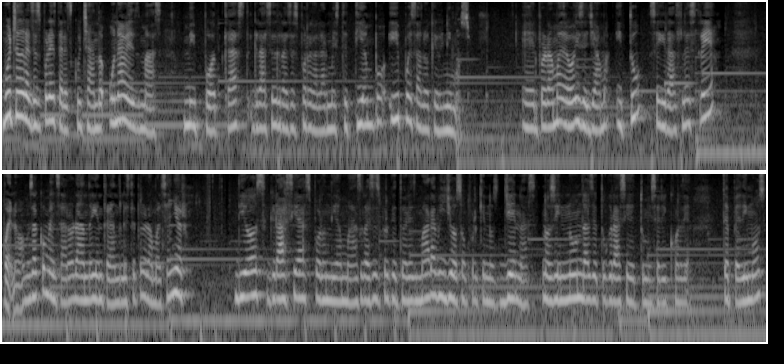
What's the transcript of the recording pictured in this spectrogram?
Muchas gracias por estar escuchando una vez más mi podcast. Gracias, gracias por regalarme este tiempo y pues a lo que venimos. El programa de hoy se llama ¿Y tú seguirás la estrella? Bueno, vamos a comenzar orando y entregándole este programa al Señor. Dios, gracias por un día más, gracias porque tú eres maravilloso, porque nos llenas, nos inundas de tu gracia y de tu misericordia. Te pedimos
